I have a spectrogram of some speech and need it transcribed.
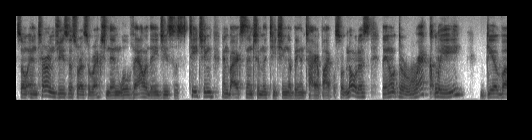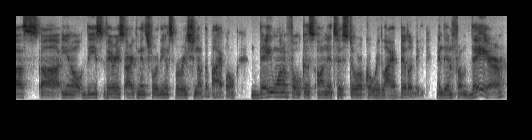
So, in turn, Jesus' resurrection then will validate Jesus' teaching and, by extension, the teaching of the entire Bible. So, notice they don't directly give us, uh, you know, these various arguments for the inspiration of the Bible. They want to focus on its historical reliability. And then from there,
